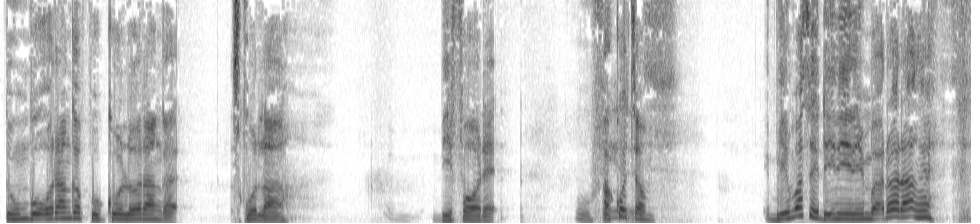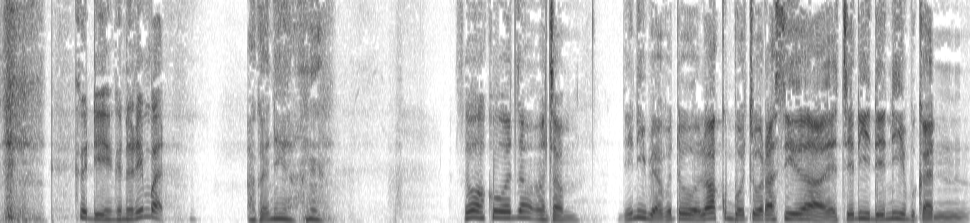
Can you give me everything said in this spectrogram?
Tumbuk orang ke pukul orang kat sekolah? Before that. Oh, Aku macam Bila masa dia ni rimbat orang eh? Ke dia yang kena rimbat? Agaknya. So aku macam macam Dia ni biar betul. Lah aku bocor rahsia lah. Actually dia ni bukan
